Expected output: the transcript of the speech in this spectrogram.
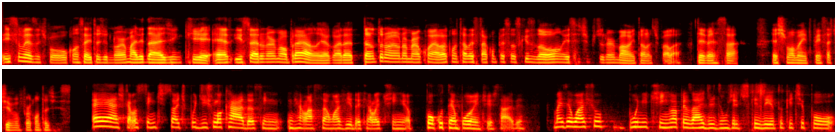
isso mesmo, tipo, o conceito de normalidade, em que é, isso era o normal para ela, e agora tanto não é o normal com ela, quanto ela está com pessoas que zoam esse tipo de normal. Então ela, tipo, ela teve essa, este momento pensativo por conta disso. É, acho que ela se sente só, tipo, deslocada, assim, em relação à vida que ela tinha pouco tempo antes, sabe? Mas eu acho bonitinho, apesar de de um jeito esquisito, que, tipo,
